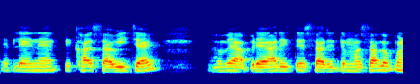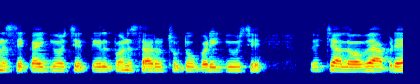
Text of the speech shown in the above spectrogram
એટલે એને તીખાશ આવી જાય. હવે આપણે આ રીતે સારી રીતે મસાલો પણ શેકાઈ ગયો છે, તેલ પણ સારું છૂટું પડી ગયું છે. તો ચાલો હવે આપણે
